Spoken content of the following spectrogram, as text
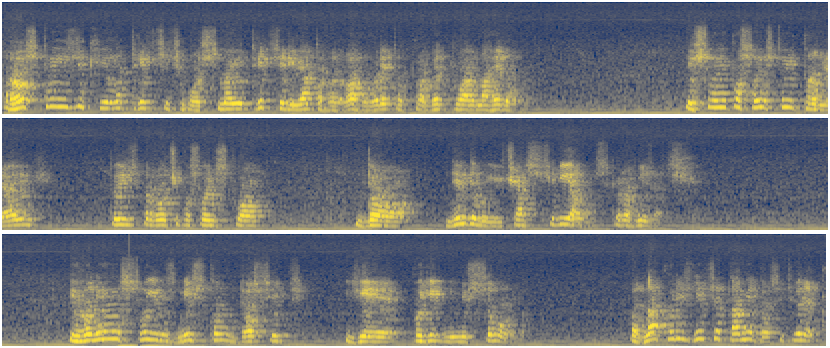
Просто Єзекіла 38 і 39 голова говорить про битву Армагеддон. І своє посольство відправляють, тобто пророче посольство, до невидимої частини діяльницької організації. І вони своїм змістом досить є подібні між собою. Однак різниця там є досить велика.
